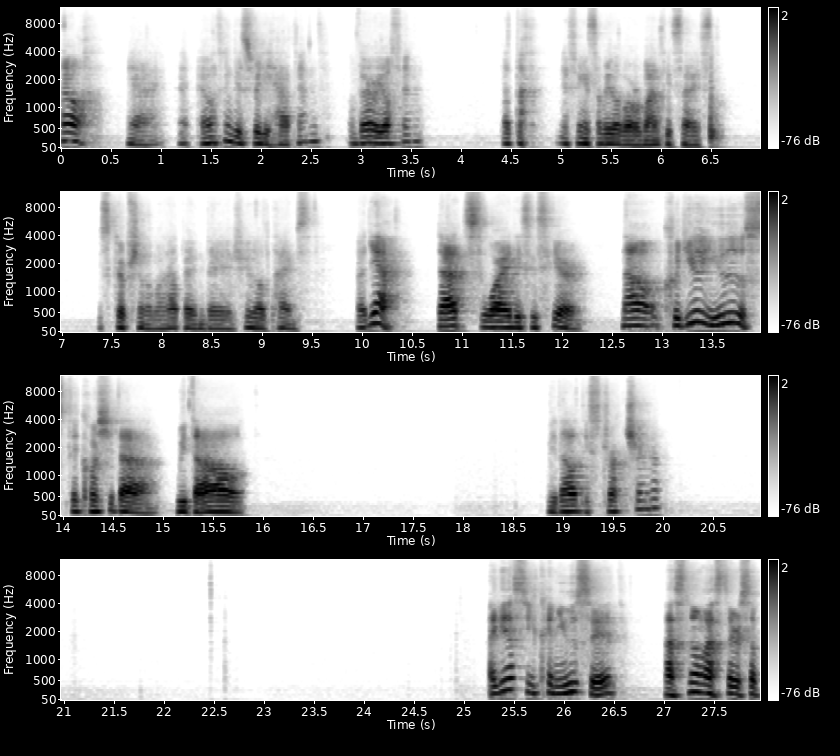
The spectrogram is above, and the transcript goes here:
Now, yeah, I don't think this really happened very often. But I think it's a bit of a romanticized description of what happened in the feudal times. But yeah, that's why this is here. Now, could you use the Koshida without without the structure? I guess you can use it as long as there's a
